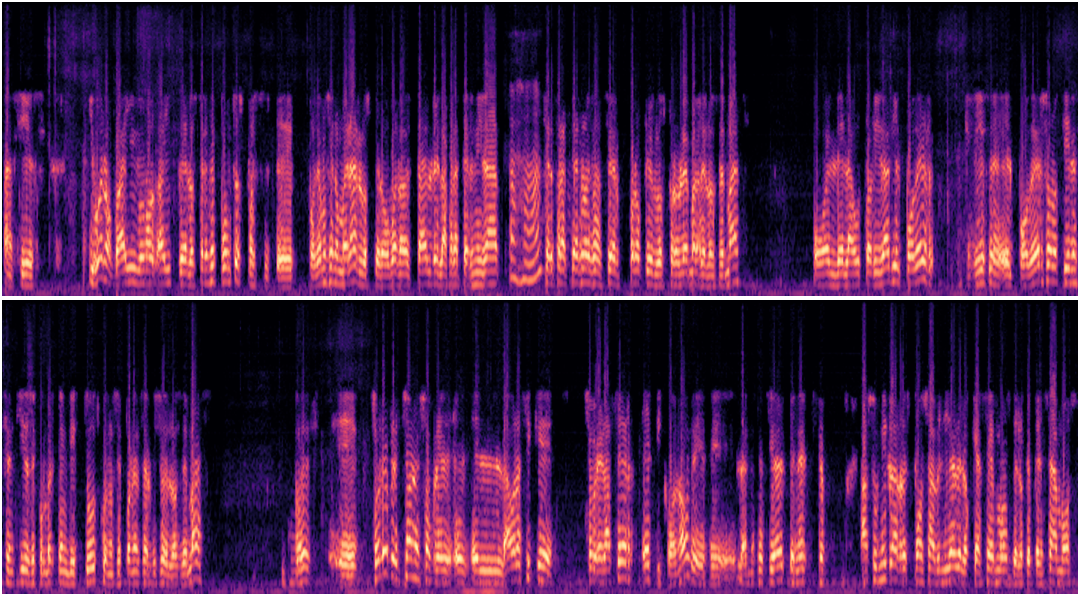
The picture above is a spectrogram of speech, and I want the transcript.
Así es. Y bueno, hay, hay de los 13 puntos, pues este, podemos enumerarlos, pero bueno, está el de la fraternidad. Ser fraterno es hacer propios los problemas de los demás. O el de la autoridad y el poder, que dice, el poder solo tiene sentido, se convierte en virtud cuando se pone al servicio de los demás. Entonces, eh, son reflexiones sobre el, ahora sí que, sobre el hacer ético, ¿no? De, la necesidad de tener que asumir la responsabilidad de lo que hacemos, de lo que pensamos,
